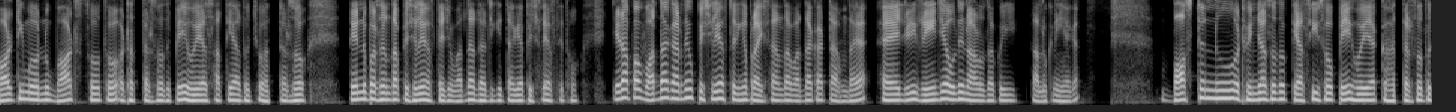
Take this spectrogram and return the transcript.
ਬਾਲਟਿਮੋਰ ਨੂੰ 6200 ਤੋਂ 7800 ਤੇ ਪੇ ਹੋਇਆ 7000 ਤੋਂ 7400 3% ਦਾ ਪਿਛਲੇ ਹਫ਼ਤੇ 'ਚ ਵਾਧਾ ਦਰਜ ਕੀਤਾ ਗਿਆ ਪਿਛਲੇ ਹਫ਼ਤੇ ਤੋਂ। ਜਿਹੜਾ ਆਪਾਂ ਵਾਧਾ ਕਰਦੇ ਉਹ ਪਿਛਲੇ ਹਫ਼ਤੇ ਦੀਆਂ ਪ੍ਰਾਈਸਾਂ ਦਾ ਵਾਧਾ ਘਾਟਾ ਹੁੰਦਾ ਹੈ ਇਹ ਜਿਹੜੀ ਰੇਂਜ ਹੈ ਉਹਦੇ ਨਾਲ ਉਹਦਾ ਕੋਈ ਤਾਲੁਕ ਨਹੀਂ ਹੈਗਾ। ਬੋਸਟਨ ਨੂੰ 5800 ਤੋਂ 8100 ਪੇ ਹੋਇਆ 7100 ਤੋਂ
